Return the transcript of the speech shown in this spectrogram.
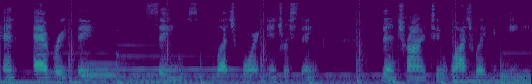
and everything seems much more interesting than trying to watch what you eat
